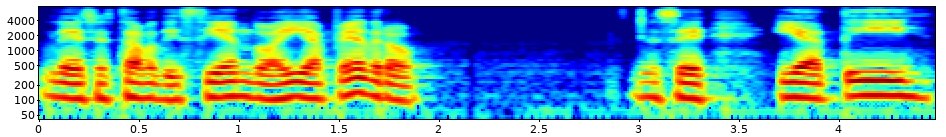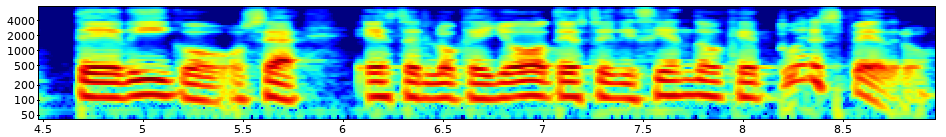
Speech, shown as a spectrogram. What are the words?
les estaba diciendo ahí a Pedro. Dice, y a ti te digo, o sea, esto es lo que yo te estoy diciendo, que tú eres Pedro.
